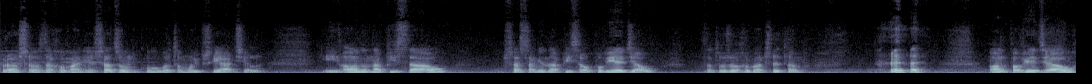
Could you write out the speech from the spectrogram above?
Proszę o zachowanie szacunku, bo to mój przyjaciel. I on napisał przepraszam, nie napisał, powiedział, za dużo chyba czytam. On powiedział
